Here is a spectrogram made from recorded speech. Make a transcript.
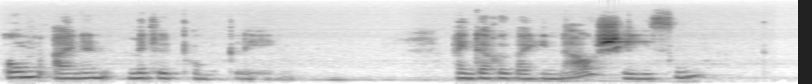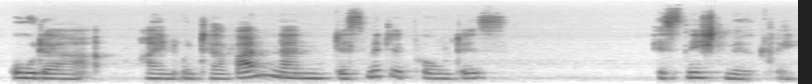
um einen Mittelpunkt legen. Ein darüber hinausschießen oder ein Unterwandern des Mittelpunktes ist nicht möglich.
